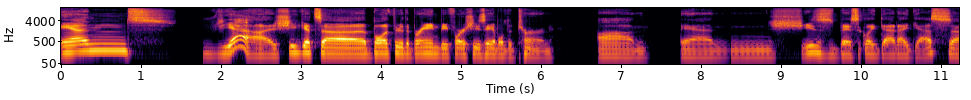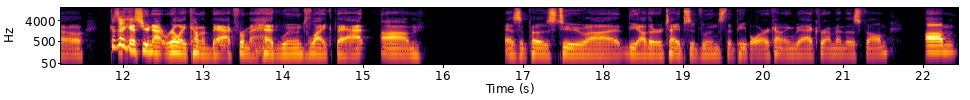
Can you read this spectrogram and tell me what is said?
and yeah, she gets a bullet through the brain before she's able to turn. Um, and she's basically dead, I guess. So, because I guess you're not really coming back from a head wound like that. Um, as opposed to uh, the other types of wounds that people are coming back from in this film. Um,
